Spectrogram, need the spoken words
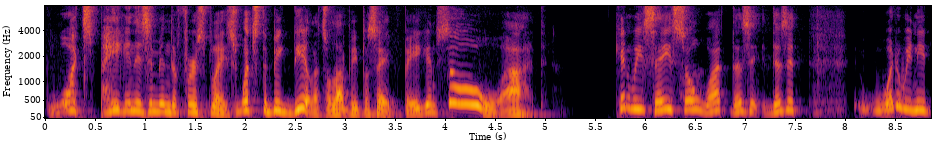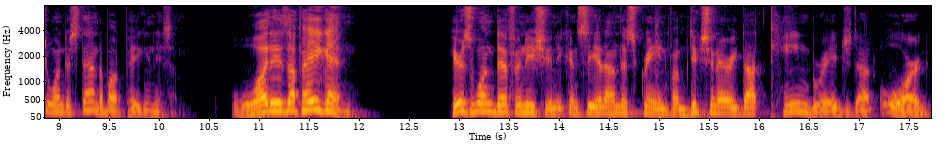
what's paganism in the first place? What's the big deal? That's what a lot of people say. Pagan, so what? Can we say so what? Does it does it what do we need to understand about paganism? What is a pagan? Here's one definition. You can see it on the screen from dictionary.cambridge.org.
